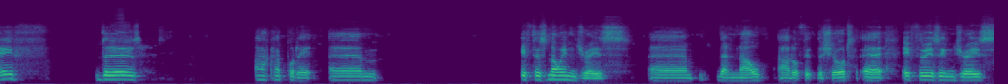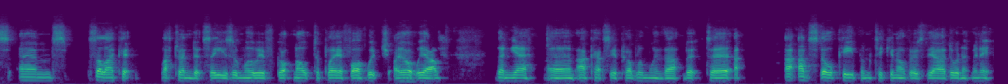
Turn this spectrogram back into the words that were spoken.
if there's how can I put it? Um, if there's no injuries, um, then no, I don't think they should. Uh, if there is injuries, and so like at latter end of season where we've got no to play for, which I hope we have, then yeah, um, I can't see a problem with that. But uh, I, would still keep them ticking over as they are doing at minute.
